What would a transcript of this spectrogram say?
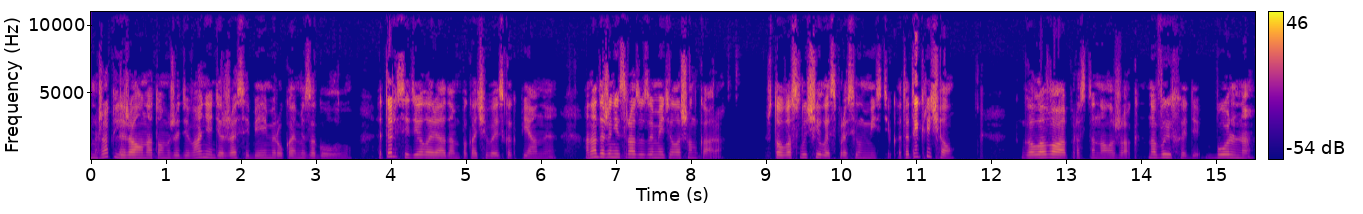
Жак лежал на том же диване, держась обеими руками за голову. Этель сидела рядом, покачиваясь как пьяная. Она даже не сразу заметила Шанкара. «Что у вас случилось?» — спросил Мистик. «Это ты кричал?» «Голова!» — простонал Жак. «На выходе! Больно!»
